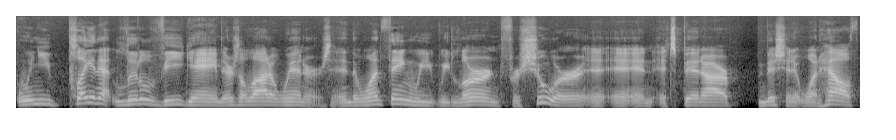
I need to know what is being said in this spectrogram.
when you play in that little V game, there's a lot of winners. And the one thing we, we learned for sure, and, and it's been our mission at One Health,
